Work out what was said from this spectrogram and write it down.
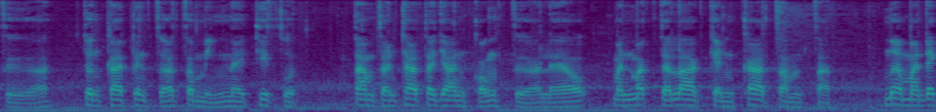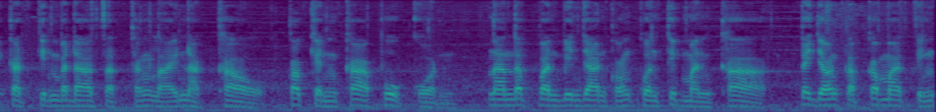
เสือ จนกลายเป็นเสือสมิงในที่สุด ตามสัญชาตญาณของเสือแล้ว มันมักจะล่าเก่นฆ่าจำสัตว์เมื่อมันได้กัดกินบรรดาสัตว์ทั้งหลายหนักเข้า ก็เข็นฆ่าผู้คน นานนับวันวิญญาณของคนที่มันฆ่า ได้ย้อนกลับเข้ามาสิง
